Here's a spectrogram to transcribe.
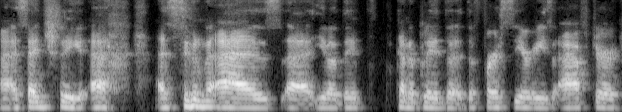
uh, essentially, uh, as soon as uh, you know they've kind of played the, the first series after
